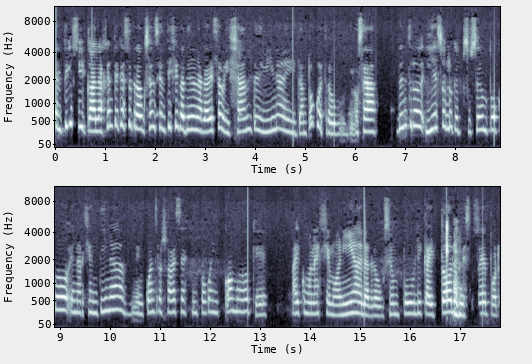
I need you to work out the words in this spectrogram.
Científica, la gente que hace traducción científica tiene una cabeza brillante, divina, y tampoco es traducción, o sea, dentro, y eso es lo que sucede un poco en Argentina, me encuentro yo a veces un poco incómodo que hay como una hegemonía de la traducción pública y todo lo que sucede por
